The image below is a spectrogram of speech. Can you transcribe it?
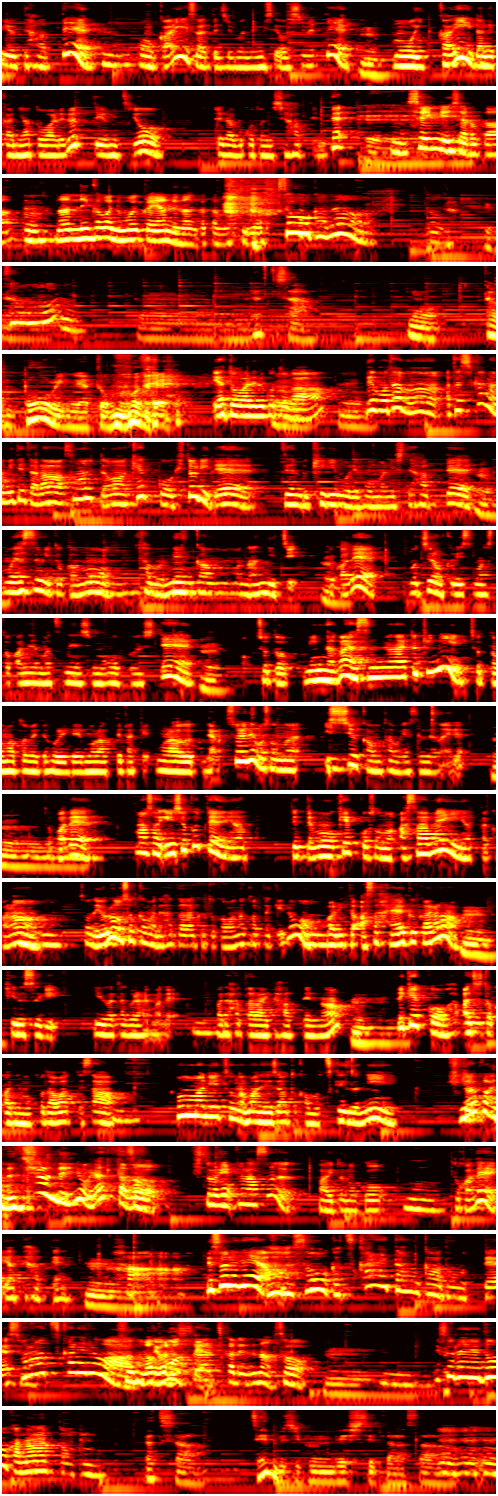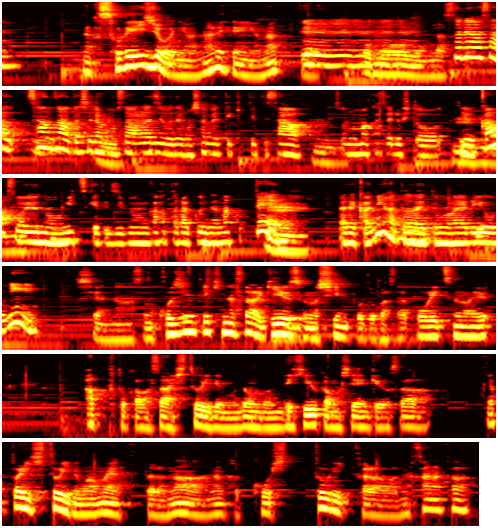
言ってはって、うん今回そうやって自分で店を閉めてうん。もう一回誰かに雇われるっていう道を選ぶことにしはってんて。へえ。宣言したのか？うん、何年か後にもう一回やんでなんか多分。そうかなでなそう思う、うん。うーんだってさ、もう多分ボーリングやと思うで。雇われることが、うん。でも多分私から見てたらその人は結構一人で全部切り盛りほんまにしてはって、うん。もう休みとかも多分年間も何日とかで、もちろんクリスマスとか年末年始もオープンして、うん。ちょっとみんなが休んでない時にちょっとまとめてホリデーもらってたけもらうみたいな。それでもそんな1週間も多分休んでないで。うん。とかで、まあさ飲食店やってても結構その朝メインやったから、うんその夜遅くまで働くとかはなかったけど、うん。割と朝早くから昼過ぎ夕方ぐらいまでうんまで働いてはってんな。うん。で結構味とかにもこだわってさ、ほんまにそのマネージャーとかもつけずにやばいな、10年ようやったそな。う一人プラスバイトの子うん。とかでやってはってん。うん。はあ。でそれでああそうか疲れたんかと思ってそら疲れるわって思って疲れるな。そうん。うんうでそれでどうかなと、うん、だってさ、全部自分でしてたらさ、うんうんなんかそれ以上にはなれへんよなっうんて思うもんだそれはさ散々私らもさ、ラジオでも喋ってきててさうん。その任せる人っていうか、うん。そういうのを見つけて自分が働くんじゃなくて、うん。誰かに働いてもらえるように、そやな。その個人的なさ技術の進歩とかさ効率のアップとかはさ一人でもどんどんできるかもしれんけどさやっぱり一人のままやったらななんかこう一人からはなかなか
